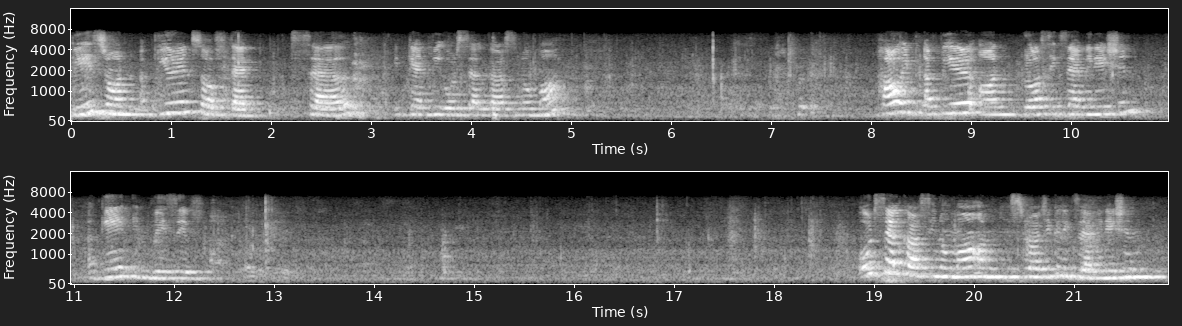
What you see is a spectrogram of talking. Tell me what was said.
based on appearance of that cell, it can be oat cell carcinoma. How it appear on gross examination, again invasive. Oat cell carcinoma on histological examination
